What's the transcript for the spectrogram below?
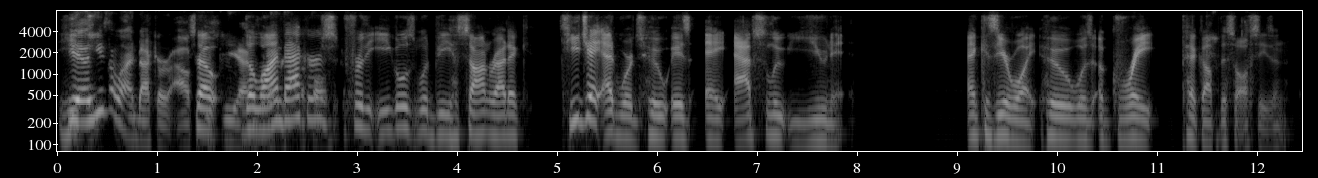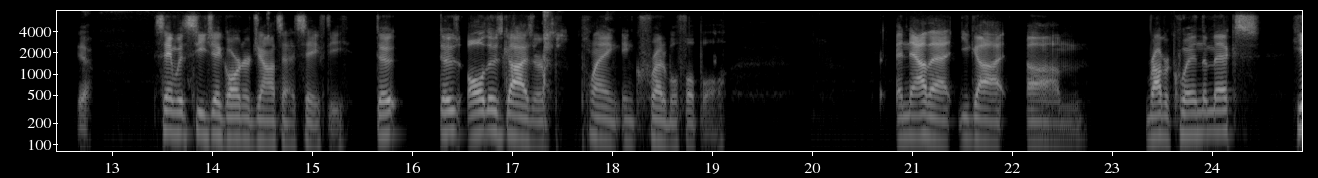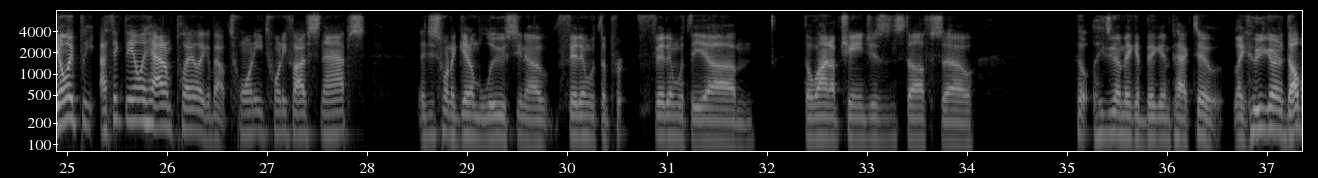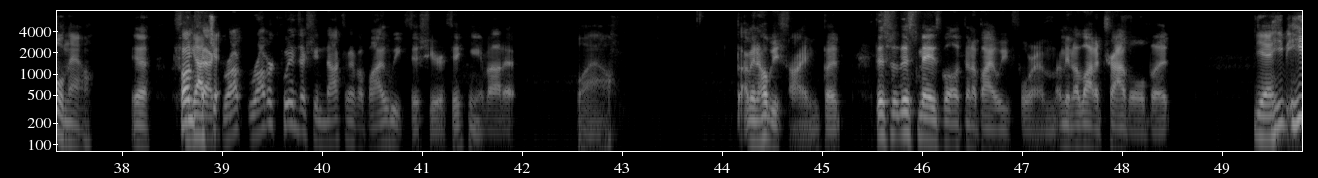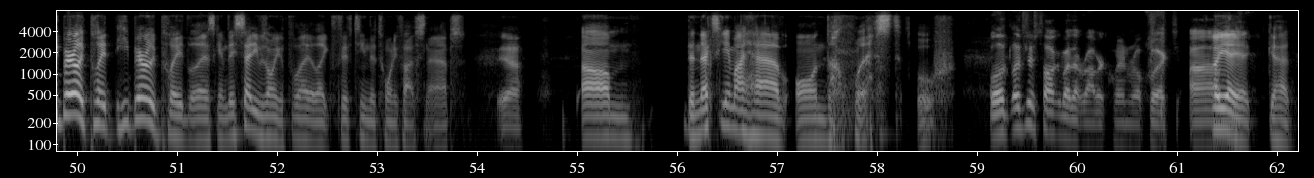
he- yeah, he's a linebacker out. So yeah, the linebackers for the Eagles would be Haason Reddick, T.J. Edwards, who is a absolute unit, and Kyzir White, who was a great pickup this offseason. Yeah. Same with C.J. Gardner Johnson at safety. Those, those all those guys are playing incredible football. And now that you got um, Robert Quinn in the mix, he only I think they only had him play like about 20, 25 snaps. They just want to get him loose, you know, fit in with the fit in with the um the lineup changes and stuff. So he'll, he's gonna make a big impact too. Like who are you gonna double now? Yeah. Fun fact: you- Rob, Robert Quinn's actually not going to have a bye week this year. Thinking about it, Wow. I mean, he'll be fine, but this this may as well have been a bye week for him. I mean, a lot of travel, but Yeah, he he barely played. He barely played the last game. They said he was only gonna play like 15 to 25 snaps. yeah. Um, the next game I have on the list. Oof. Well, let's just talk about that Robert Quinn real quick. Um, oh yeah, yeah. Go ahead.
